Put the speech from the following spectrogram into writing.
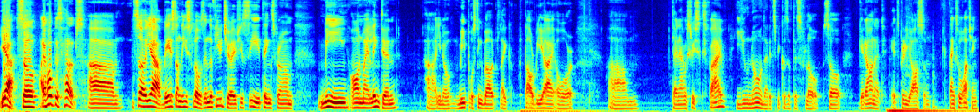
Yeah, so I hope this helps. Um, so yeah, based on these flows in the future, if you see things from me on my LinkedIn, uh, you know, me posting about like Power BI or um, Dynamics 365, you know that it's because of this flow. So get on it. It's pretty awesome. Thanks for watching.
